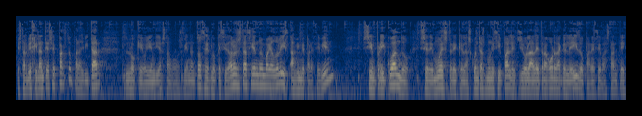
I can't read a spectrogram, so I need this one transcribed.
estar vigilante a ese pacto para evitar lo que hoy en día estamos viendo. Entonces, lo que Ciudadanos está haciendo en Valladolid a mí me parece bien, siempre y cuando se demuestre que las cuentas municipales, yo la letra gorda que he leído parece bastante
